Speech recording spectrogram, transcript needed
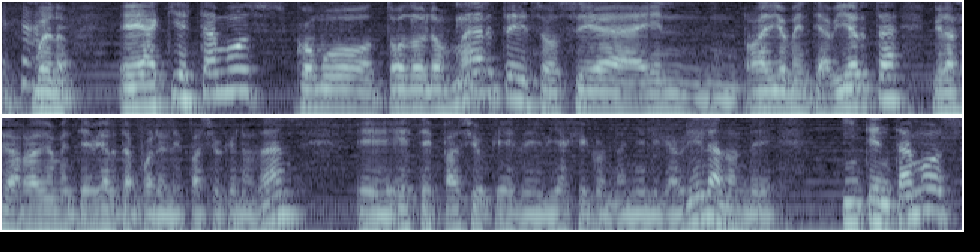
Bueno, eh, aquí estamos como todos los martes, o sea, en Radio Mente Abierta. Gracias a Radio Mente Abierta por el espacio que nos dan. Eh, este espacio que es de viaje con Daniel y Gabriela, donde intentamos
